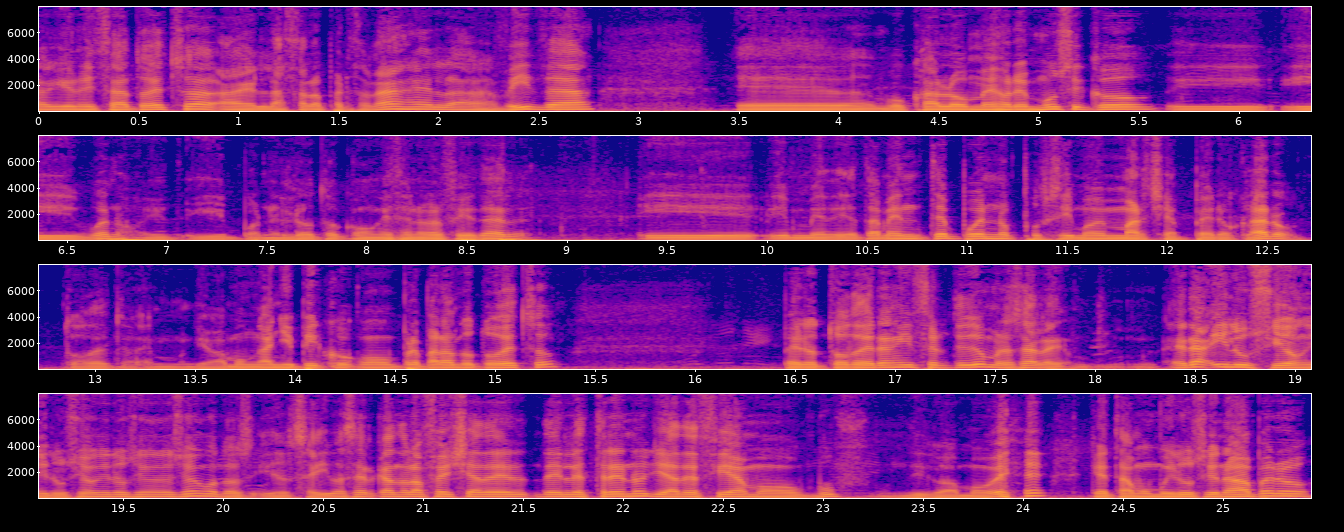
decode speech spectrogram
a guionizar todo esto, a enlazar los personajes, las vidas, eh, buscar los mejores músicos y, y, bueno, y, y ponerlo todo con escenografía y tal. Y inmediatamente pues nos pusimos en marcha. Pero claro, todo esto, llevamos un año y pico como preparando todo esto. Pero todo era incertidumbre, o sea, era ilusión, ilusión, ilusión, ilusión. Cuando se iba acercando la fecha del- del estreno ya decíamos, uff, digo, vamos a ver, que estamos muy ilusionados, pero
